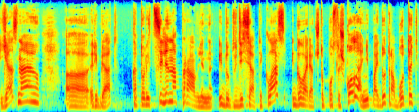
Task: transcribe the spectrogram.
Я знаю э, ребят, которые целенаправленно идут в 10 класс и говорят, что после школы они пойдут работать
